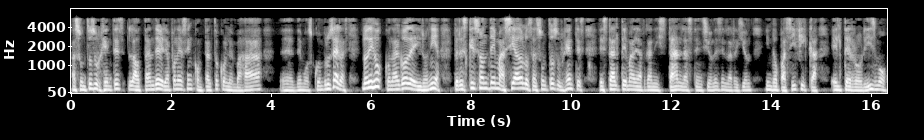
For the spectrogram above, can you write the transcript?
asuntos urgentes, la OTAN debería ponerse en contacto con la Embajada eh, de Moscú en Bruselas. Lo dijo con algo de ironía, pero es que son demasiados los asuntos urgentes. Está el tema de Afganistán, las tensiones en la región Indo-Pacífica, el terrorismo,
